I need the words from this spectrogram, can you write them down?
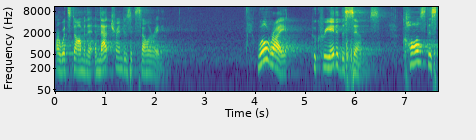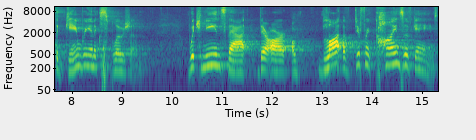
are what's dominant, and that trend is accelerating. Will Wright, who created The Sims, calls this the Cambrian explosion, which means that there are a lot of different kinds of games,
